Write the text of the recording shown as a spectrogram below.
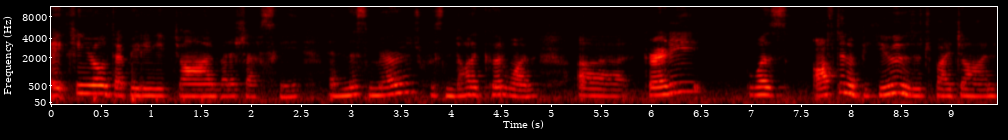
18-year-old deputy John Baniszewski, and this marriage was not a good one. Uh, Gertie was often abused by John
